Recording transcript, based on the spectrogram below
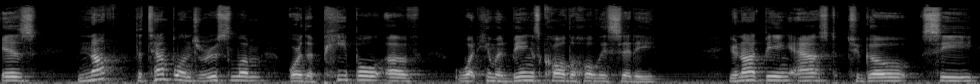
is not the temple in Jerusalem or the people of what human beings call the holy city. You're not being asked to go see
